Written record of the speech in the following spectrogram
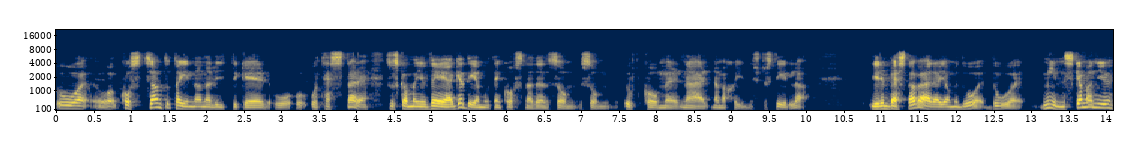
och, och kostsamt att ta in analytiker och, och, och, testare så ska man ju väga det mot den kostnaden som, som uppkommer när, när maskiner står stilla. I den bästa av världar, ja men då, då minskar man ju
